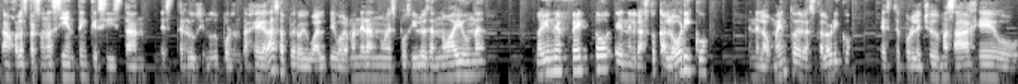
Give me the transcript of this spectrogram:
a lo mejor las personas sienten que sí están este, reduciendo su porcentaje de grasa, pero igual, de igual manera no es posible, o sea, no hay, una, no hay un efecto en el gasto calórico, en el aumento del gasto calórico, este, por el hecho de un masaje o,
